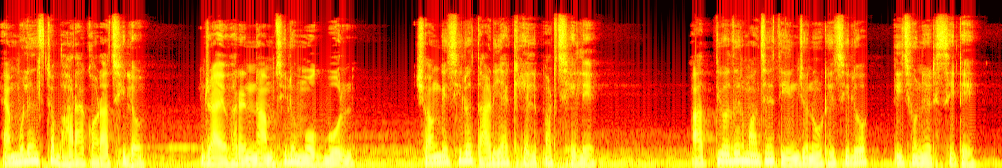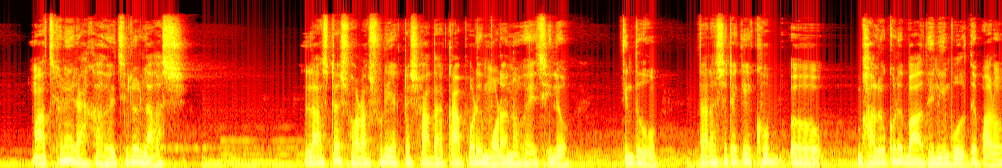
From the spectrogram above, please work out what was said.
অ্যাম্বুলেন্সটা ভাড়া করা ছিল। ড্রাইভারের নাম ছিল মকবুল। সঙ্গে ছিল তারই এক হেল্পার ছেলে। আত্মীয়দের মাঝে তিনজন উঠেছিল পিছনের সিটে। মাঝখানে রাখা হয়েছিল লাশ। লাশটা সরাসরি একটা সাদা কাপড়ে মোড়ানো হয়েছিল। কিন্তু তারা সেটাকে খুব ভালো করে বাঁধেনি বলতে পারো।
